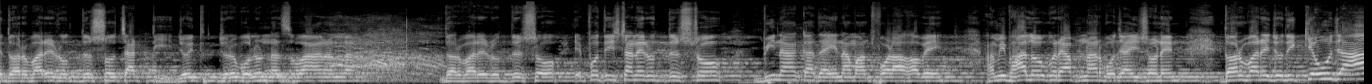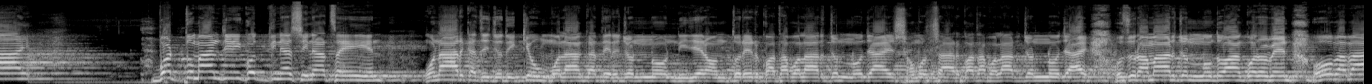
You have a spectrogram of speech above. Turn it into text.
এ দরবারের উদ্দেশ্য চারটি জোরে বলুন না সুবাহ আল্লাহ দরবারের উদ্দেশ্য, এ প্রতিষ্ঠানের উদ্দেশ্য, বিনা কাদায় নামাজ পড়া হবে। আমি ভালো করে আপনার বোঝাই শোনেন, দরবারে যদি কেউ যায় বর্তমান যিনি কদ্দিনা সিন আছেন, ওনার কাছে যদি কেউ মোলাকাতের জন্য, নিজের অন্তরের কথা বলার জন্য যায়, সমস্যার কথা বলার জন্য যায়, হুজুর আমার জন্য দোয়া করবেন। ও বাবা,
